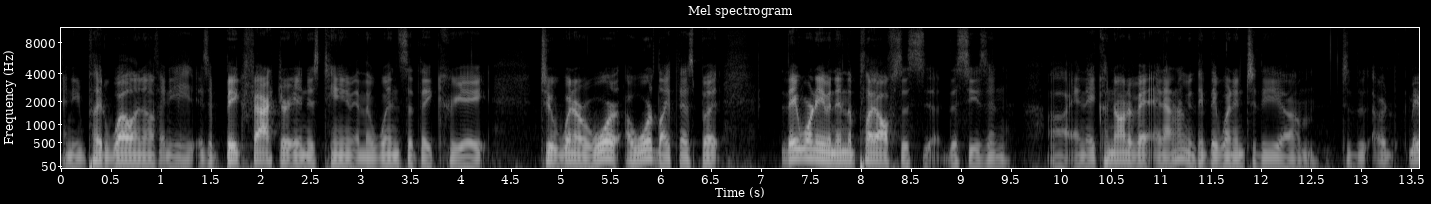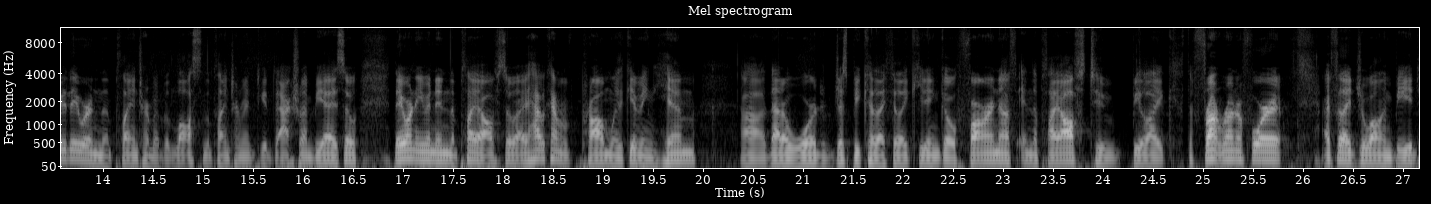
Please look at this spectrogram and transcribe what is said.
and he played well enough, and he is a big factor in his team and the wins that they create to win a award award like this. But they weren't even in the playoffs this this season, uh, and they could not have. And I don't even think they went into the um, to the or maybe they were in the play-in tournament but lost in the play-in tournament to get the actual NBA. So they weren't even in the playoffs. So I have kind of a problem with giving him uh, that award just because I feel like he didn't go far enough in the playoffs to be like the front runner for it. I feel like Joel Embiid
